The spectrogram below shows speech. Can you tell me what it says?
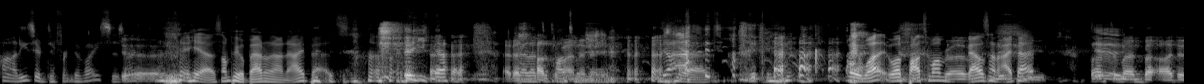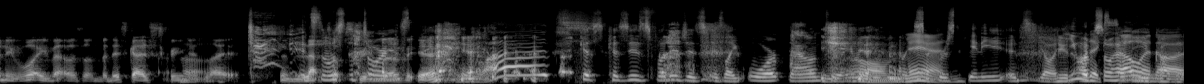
huh, these are different devices. Yeah. yeah, some people battle on iPads. Yeah. That's Shout out to Pataman, Pataman, innit? Yeah. Wait, what? What? Pataman Bruv, battles on iPad? literally, Pataman, but I don't know what he battles on, but this guy's screen is Oh. like some It's the laptop most screen, notorious bruv. Yeah, yeah. What? Because because his footage is, is like warped down to Yeah. everything, Oh, like super skinny. It's Yo, dude, he would I'm so excel in uh,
